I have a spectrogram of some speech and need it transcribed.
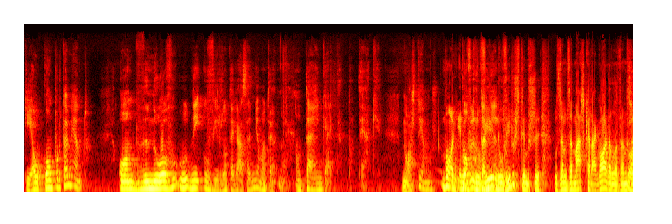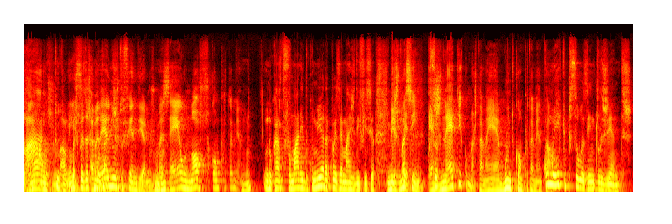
que é o comportamento. Onde, de novo, o, o vírus não tem graça nenhuma, não tem, não, não tem gaita. Tem aqui nós temos. Bom, no, no, no, vírus temos, usamos a máscara agora, lavamos claro, as mãos, algumas isso. coisas que A maneira é nos defendermos, uhum. mas é o nosso comportamento. Uhum. No caso de fumar e de comer, a coisa é mais difícil. Mesmo Porque assim, é, é genético, mas também é muito comportamental. Como é que pessoas inteligentes,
